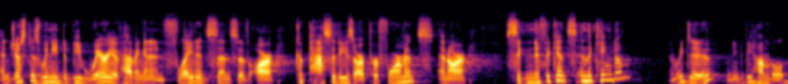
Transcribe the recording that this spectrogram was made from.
And just as we need to be wary of having an inflated sense of our capacities, our performance, and our significance in the kingdom, and we do, we need to be humbled.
